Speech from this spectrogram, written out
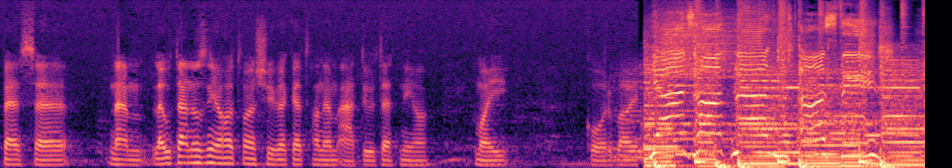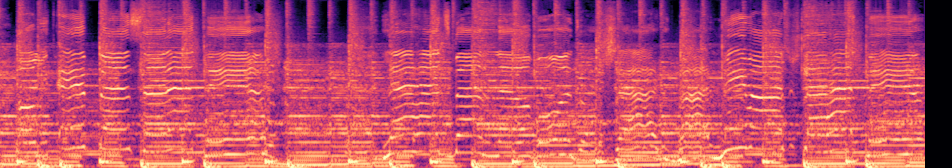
Persze nem leutánozni a 60-as éveket, hanem átültetni a mai korba. Játszhatnánk most azt is, amit éppen szeretnél Lehetsz benne a boldogság, bármi más is lehetnél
